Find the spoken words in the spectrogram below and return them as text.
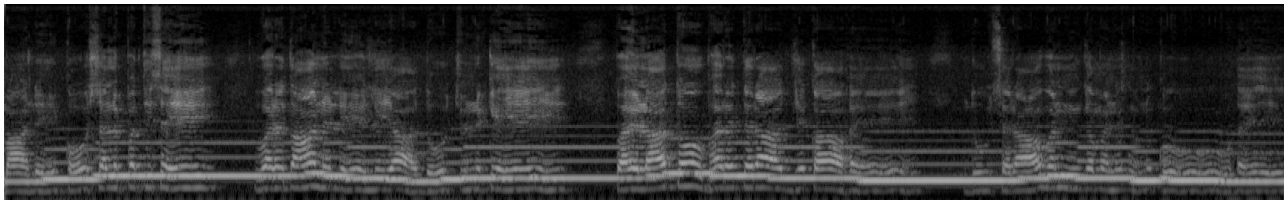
माँ ने कौशलपति से वरदान ले लिया दो चुनके। पहला तो भरत राज्य का है। दूसरा वन गमन उनको है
